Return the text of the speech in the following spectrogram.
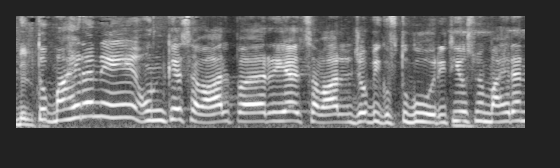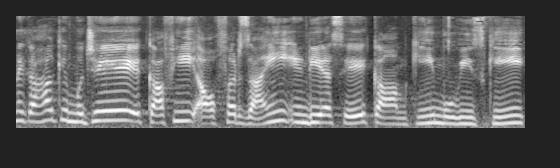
तो माहिरा ने उनके सवाल पर या सवाल जो भी गुफ्तगू हो रही थी उसमें माहिरा ने कहा कि मुझे काफ़ी ऑफर्स आई इंडिया से काम की मूवीज़ की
